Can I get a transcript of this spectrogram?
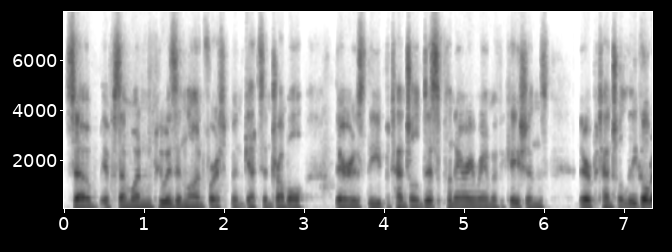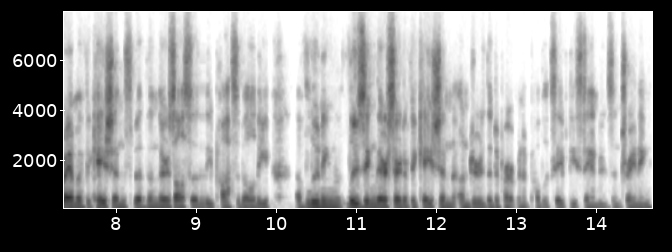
So if someone who is in law enforcement gets in trouble, there is the potential disciplinary ramifications, there are potential legal ramifications, but then there's also the possibility of losing, losing their certification under the Department of Public Safety Standards and Training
